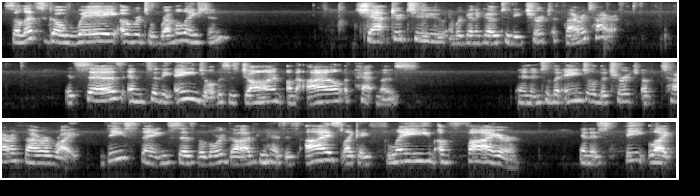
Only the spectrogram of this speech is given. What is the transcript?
So let's go way over to Revelation chapter 2, and we're going to go to the church of Thyatira. It says, And to the angel, this is John on the Isle of Patmos, And unto the angel of the church of Thyatira write, These things says the Lord God, who has his eyes like a flame of fire, and his feet like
